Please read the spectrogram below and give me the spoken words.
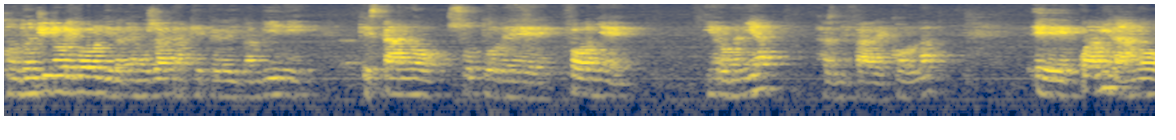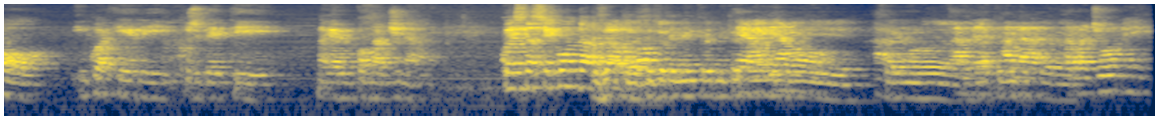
con Don Gino Rigoldi l'abbiamo usata anche per i bambini che stanno sotto le fogne in Romania, a sniffare colla, e qua a Milano in quartieri cosiddetti magari un po' marginali. Questa seconda esatto, foto nel senso che mentre, mentre arriviamo poi saremo noi a alla, per... ragioni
